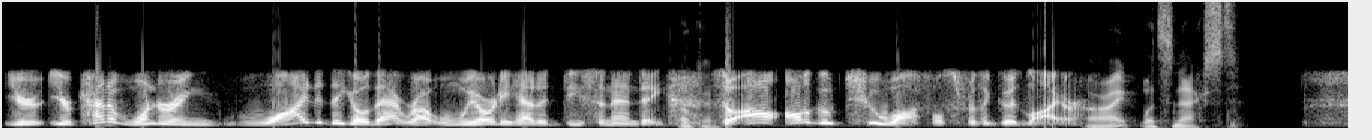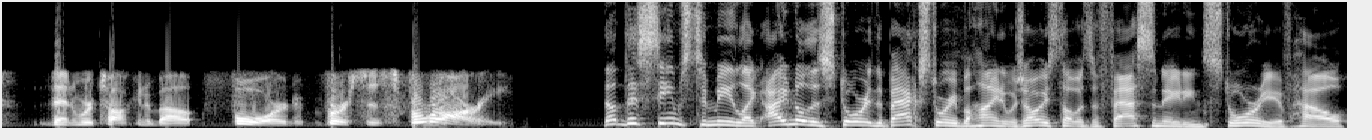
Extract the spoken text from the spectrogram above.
you're you're kind of wondering why did they go that route when we already had a decent ending. Okay. So I'll I'll go two waffles for the good liar. All right, what's next? Then we're talking about Ford versus Ferrari. Now, this seems to me like I know the story, the backstory behind it, which I always thought was a fascinating story of how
